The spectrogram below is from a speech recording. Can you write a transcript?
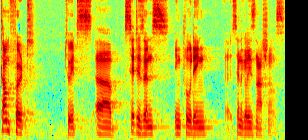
comfort to its uh, citizens, including uh, Senegalese nationals.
